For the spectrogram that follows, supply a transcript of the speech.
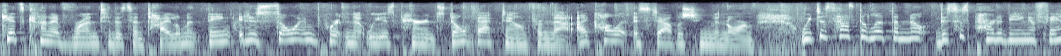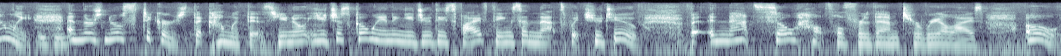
kids kind of run to this entitlement thing, it is so important that we as parents don't back down from that. I call it establishing the norm. We just have to let them know this is part of being a family. Mm -hmm. And there's no stickers that come with this. You know, you just go in and you do these five things and that's what you do. But And that's so helpful for them to realize, oh,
